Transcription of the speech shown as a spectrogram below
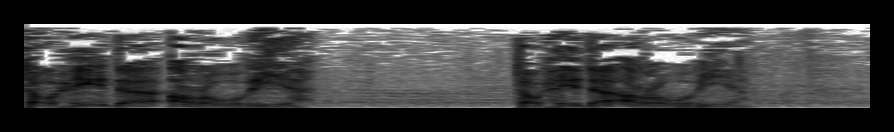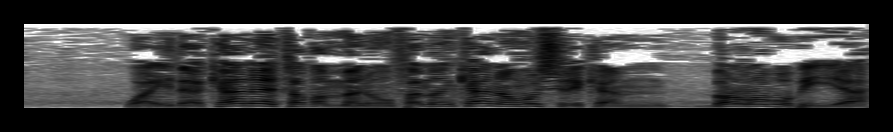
توحيد الربوبية. توحيد الربوبية. وإذا كان يتضمنه فمن كان مشركا بالربوبية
